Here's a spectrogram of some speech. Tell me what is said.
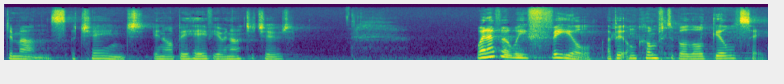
demands a change in our behavior and attitude. Whenever we feel a bit uncomfortable or guilty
